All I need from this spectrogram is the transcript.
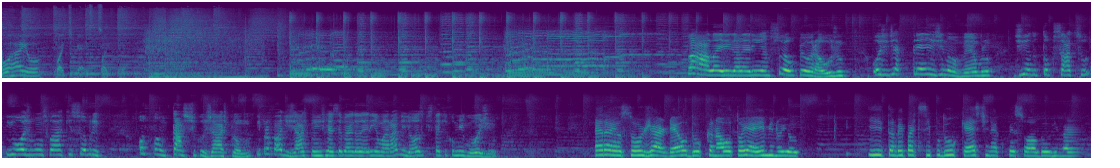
Ohio Podcast. Podcast. Fala aí galerinha, sou eu, Peu Araújo. Hoje, dia 3 de novembro, dia do Tokusatsu, e hoje vamos falar aqui sobre o fantástico Jaspion. E para falar de Jaspion, a gente recebe a galerinha maravilhosa que está aqui comigo hoje. Galera, eu sou o Jardel do canal Otoya M no YouTube e também participo do cast né, com o pessoal do Universo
